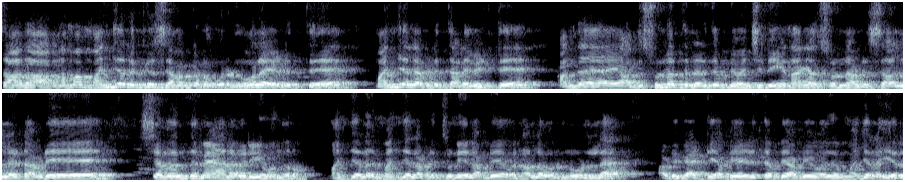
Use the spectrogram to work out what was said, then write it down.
சாதாரணமாக மஞ்சளுக்கு செவக்கணும். ஒரு நூலை எடுத்து மஞ்சள் அப்படி தடவிட்டு அந்த அந்த சுண்ணத்தில் எடுத்து இப்படி வச்சுட்டீங்கன்னா சுண்ணம் அப்படி சல்லுன்னு அப்படியே செவந்து மேலே வரைக்கும் வந்துடும் மஞ்சள் மஞ்சள் அப்படியே துணியில் அப்படியே நல்ல ஒரு நூலில் அப்படி கட்டி அப்படி எடுத்து அப்படியே அப்படியே மஞ்சள் ஈர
